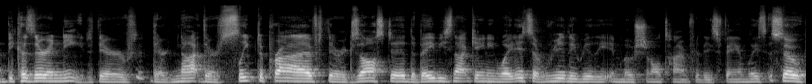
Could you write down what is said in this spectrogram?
because they're in need. They're they're not they're sleep deprived. They're exhausted. The baby's not gaining weight. It's a really really emotional time for these families. So.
